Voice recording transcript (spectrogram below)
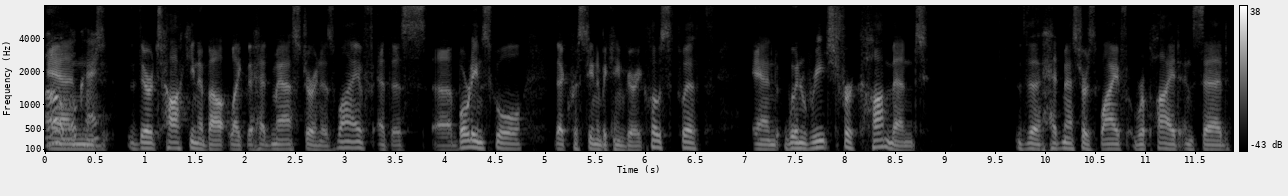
Oh, and okay. they're talking about like the headmaster and his wife at this uh, boarding school that Christina became very close with. And when reached for comment, the headmaster's wife replied and said,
